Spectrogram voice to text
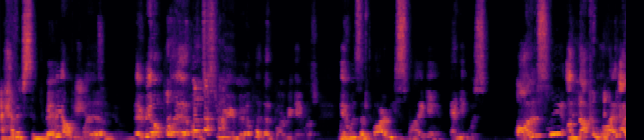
I have a Cinderella Maybe I'll play it. too. Maybe I'll play it on stream. Maybe I'll play that Barbie game. It Oh was a Barbie spy game, and it was honestly, I'm not gonna lie, I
